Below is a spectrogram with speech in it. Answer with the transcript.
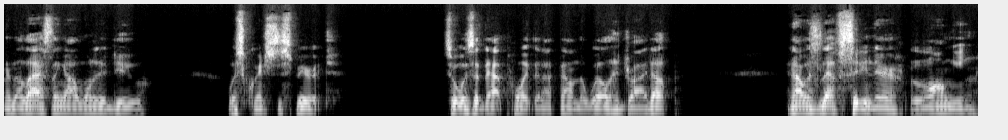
And the last thing I wanted to do was quench the spirit. So it was at that point that I found the well had dried up. And I was left sitting there longing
